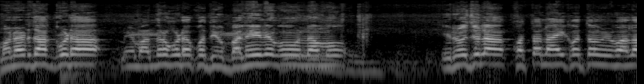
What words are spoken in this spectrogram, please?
మొన్నటిదాకా కూడా మేమందరం కూడా కొద్దిగా బలహీనంగా ఉన్నాము. ఈ రోజున కొత్త నాయకత్వం ఇవాళ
